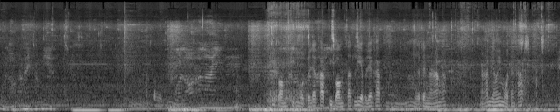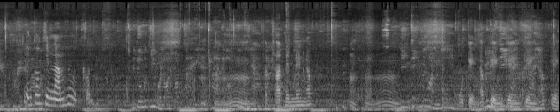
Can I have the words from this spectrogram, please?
หัวเราะอะไรครับเนี่ยหัวเราะอะไรพี่บอมกินหมดไปแล้วครับพี่บอมซัดเรียบไปแล้วครับอื้อหือเหลือแต่น้ำครับ น้ำยังไม่หมดนะครับแอบถ่ายฉันต้องกินน้ำให้หมดก่อนไอตัวเมื่อกี้หัวเราะชอบใจเนี่ยพลาดกระโดดอืขึ้นมยางชัดๆเน้นๆครับ เก่งครับเก่งเก่งเก่งครับเก่ง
